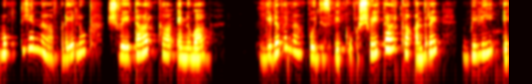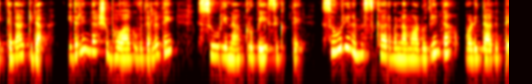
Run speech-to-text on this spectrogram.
ಮುಕ್ತಿಯನ್ನು ಪಡೆಯಲು ಶ್ವೇತಾರ್ಕ ಎನ್ನುವ ಗಿಡವನ್ನು ಪೂಜಿಸಬೇಕು. ಶ್ವೇತಾರ್ಕ ಅಂದರೆ ಬಿಳಿ ಎಕ್ಕದ ಗಿಡ. ಇದರಿಂದ ಶುಭವಾಗುವುದಲ್ಲದೆ ಸೂರ್ಯನ ಕೃಪೆ ಸಿಗುತ್ತೆ. ಸೂರ್ಯ ನಮಸ್ಕಾರವನ್ನು ಮಾಡುವುದರಿಂದ ಒಳಿತಾಗುತ್ತೆ.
